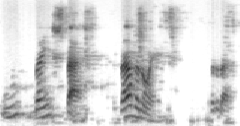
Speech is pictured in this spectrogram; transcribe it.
o bem-estar. Verdade ou não é? Verdade.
